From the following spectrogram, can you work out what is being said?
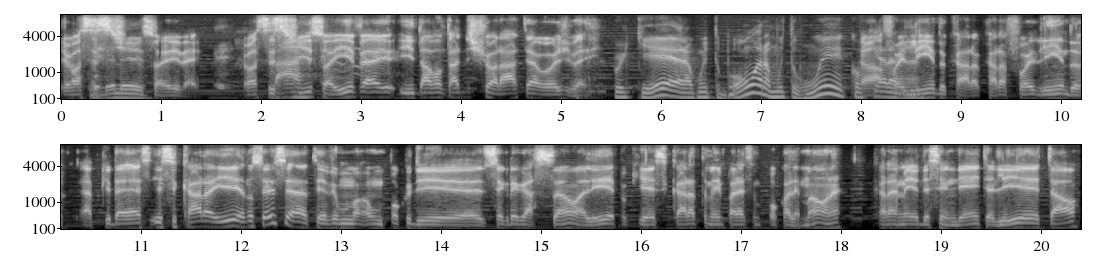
Eu assisti Beleza. isso aí, velho. Eu assisti Ah. isso aí, velho, e dá vontade de chorar até hoje, velho. Porque era muito bom, era muito ruim. Qual que Ah, era? foi lindo, cara. O cara foi lindo. É porque daí esse cara aí, eu não sei se é, teve uma- um pouco de segregação ali, porque esse cara também parece um pouco alemão, né? O cara é meio descendente ali e tal.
